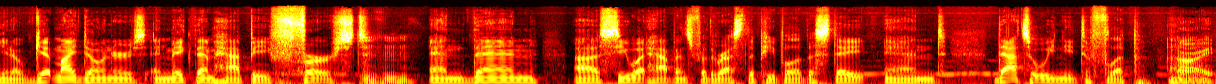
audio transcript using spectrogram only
you know, get my donors and make them happy 1st mm-hmm. and then uh, see what happens for the rest of the people of the state. And that's what we need to flip. Um, All right.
